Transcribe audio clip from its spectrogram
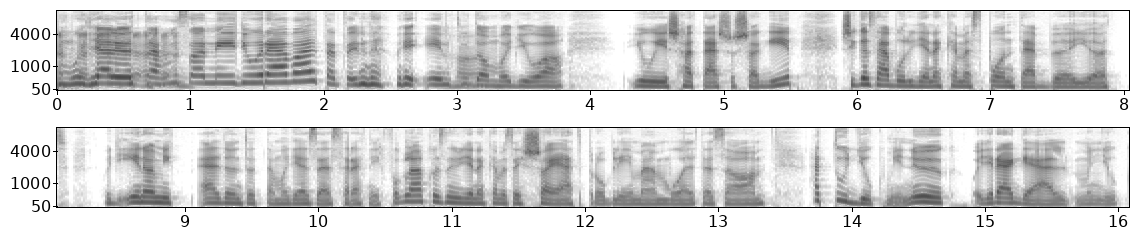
amúgy előtte 24 órával, tehát hogy nem, én Aha. tudom, hogy jó a jó és hatásos a gép, és igazából ugye nekem ez pont ebből jött, hogy én, amik eldöntöttem, hogy ezzel szeretnék foglalkozni, ugye nekem ez egy saját problémám volt, ez a, hát tudjuk mi nők, hogy reggel mondjuk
